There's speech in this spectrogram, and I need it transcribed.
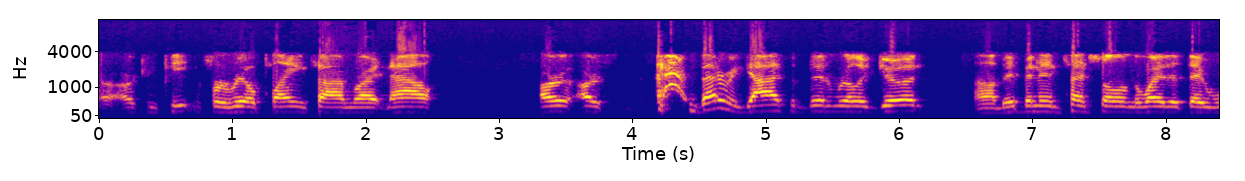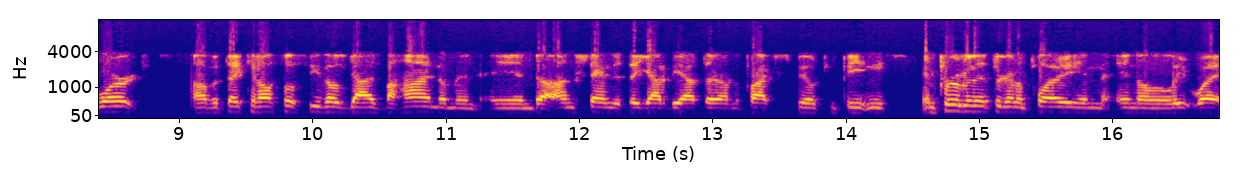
are, are competing for real playing time right now. Our our veteran guys have been really good. Uh, they've been intentional in the way that they worked, uh, but they can also see those guys behind them and, and uh, understand that they got to be out there on the practice field competing and proving that they're going to play in, in an elite way.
